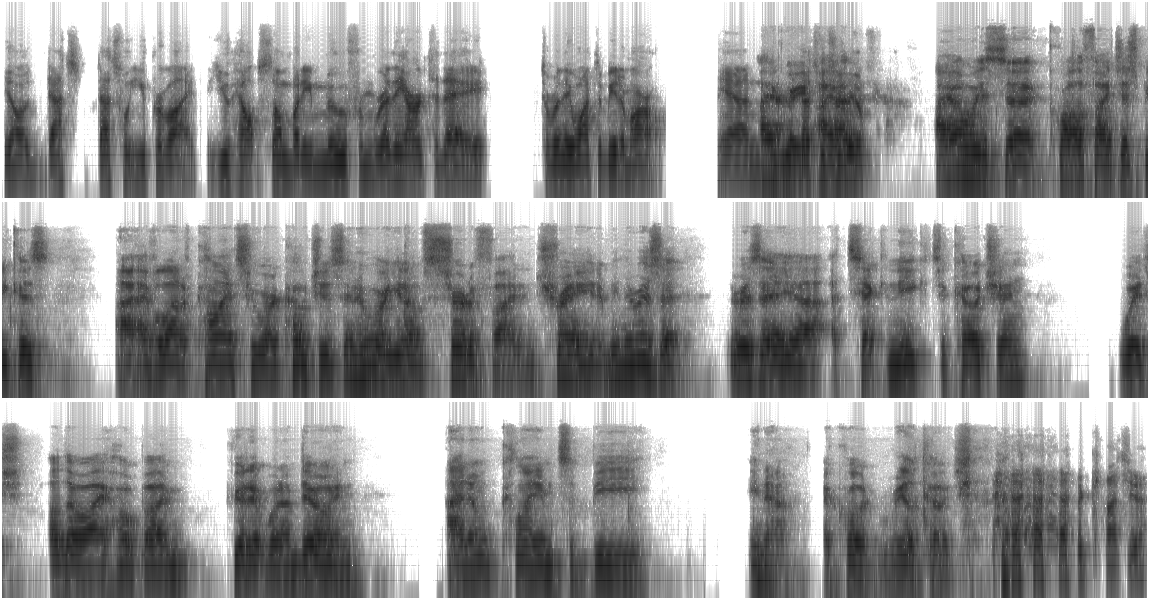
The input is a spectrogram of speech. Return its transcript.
you know, that's that's what you provide. You help somebody move from where they are today to where they want to be tomorrow. And I agree. That's what I, you do. I always uh, qualify just because I have a lot of clients who are coaches and who are you know certified and trained. I mean, there is a there is a, uh, a technique to coaching, which although I hope I'm good at what I'm doing, I don't claim to be, you know, a quote real coach. gotcha.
